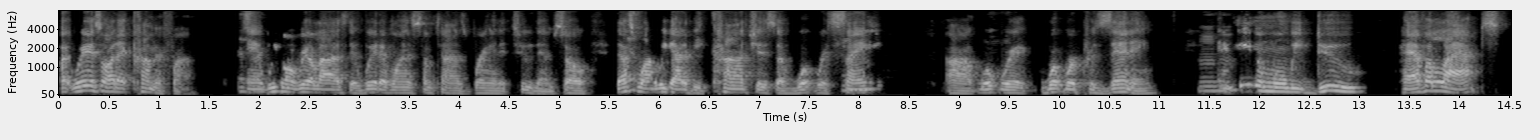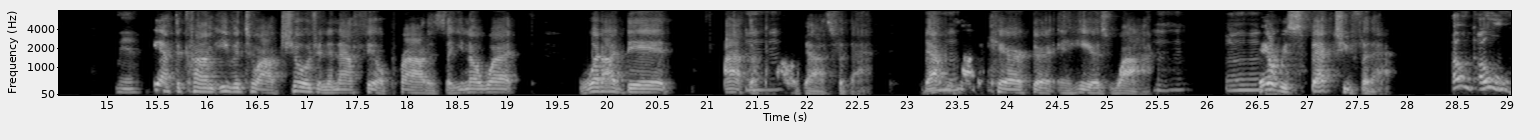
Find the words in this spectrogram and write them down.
But where's all that coming from? That's and right. we don't realize that we're the ones sometimes bringing it to them. So that's why we got to be conscious of what we're mm-hmm. saying, mm-hmm. uh, what we're what we're presenting, mm-hmm. and even when we do have a lapse, yeah. we have to come even to our children and not feel proud and say, you know what, what I did, I have to mm-hmm. apologize for that. That was mm-hmm. not a character, and here's why. Mm-hmm. They'll respect you for that. Oh, oh,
